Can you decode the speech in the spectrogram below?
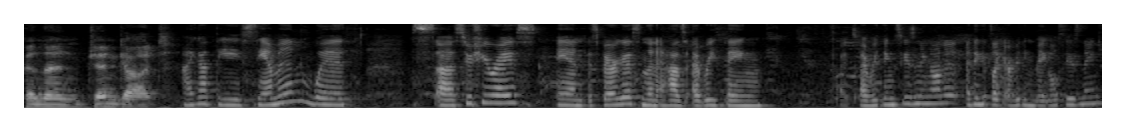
And then Jen got I got the salmon with uh, sushi rice and asparagus, and then it has everything, everything seasoning on it. I think it's like everything bagel seasoning.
